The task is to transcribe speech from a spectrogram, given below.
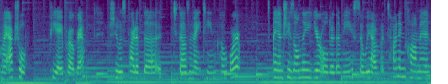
my actual PA program. She was part of the 2019 cohort, and she's only a year older than me, so we have a ton in common.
